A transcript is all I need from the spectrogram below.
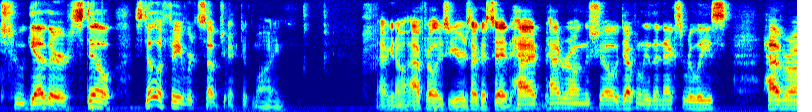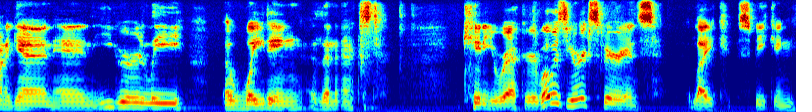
together. Still, still a favorite subject of mine. Uh, you know, after all these years, like I said, had had her on the show. Definitely the next release. Have her on again, and eagerly awaiting the next Kittie record. What was your experience like speaking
